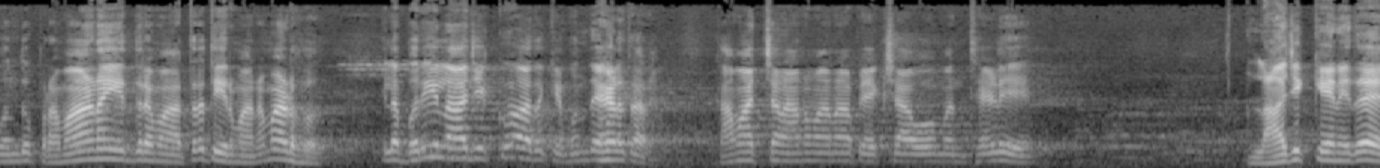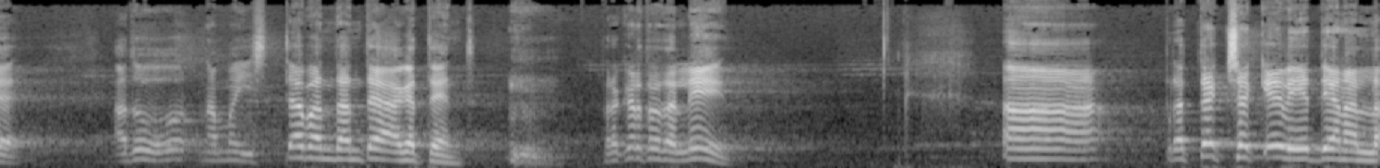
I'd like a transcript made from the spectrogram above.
ಒಂದು ಪ್ರಮಾಣ ಇದ್ದರೆ ಮಾತ್ರ ತೀರ್ಮಾನ ಮಾಡ್ಬೋದು. ಇಲ್ಲ, ಬರೀ ಲಾಜಿಕ್ಕು ಅದಕ್ಕೆ ಮುಂದೆ ಹೇಳ್ತಾರೆ. ಕಾಮಾಚನ ಅನುಮಾನಾಪೇಕ್ಷಾ ಓಂ ಅಂಥೇಳಿ ಲಾಜಿಕ್ ಏನಿದೆ, ಅದು ನಮ್ಮ ಇಷ್ಟ ಬಂದಂತೆ ಆಗತ್ತೆ ಅಂತ. ಪ್ರಕೃತದಲ್ಲಿ ಪ್ರತ್ಯಕ್ಷಕ್ಕೆ ವೇದ್ಯನಲ್ಲ.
